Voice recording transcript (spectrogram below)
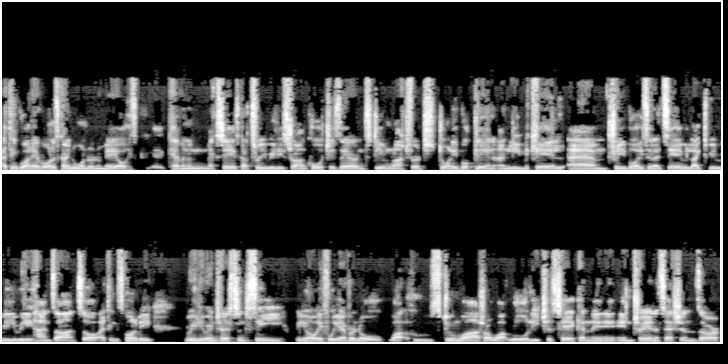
I think what everyone is kind of wondering in Mayo, he's, Kevin and McStay's got three really strong coaches there, and Stephen Rochford, Donie Buckley, and, and Liam McHale, um, three boys that I'd say would like to be really, really hands on. So I think it's going to be really interesting to see, you know, if we ever know what who's doing what or what role each is taken in, in training sessions, or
